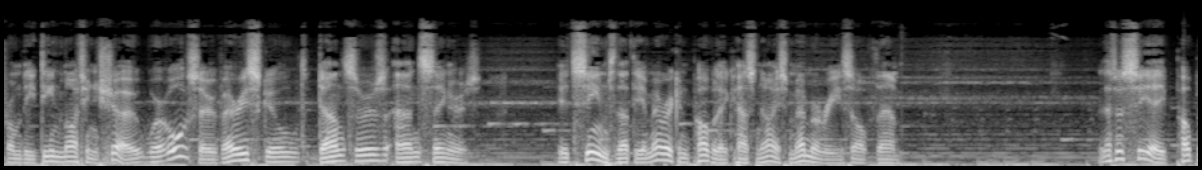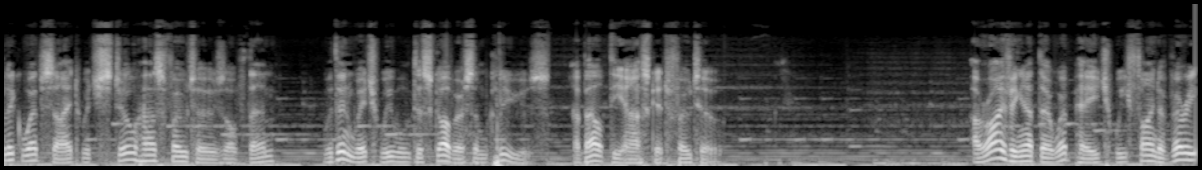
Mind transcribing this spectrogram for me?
from the Dean Martin show were also very skilled dancers and singers. It seems that the American public has nice memories of them. Let us see a public website which still has photos of them, within which we will discover some clues about the Asket photo. Arriving at their webpage, we find a very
